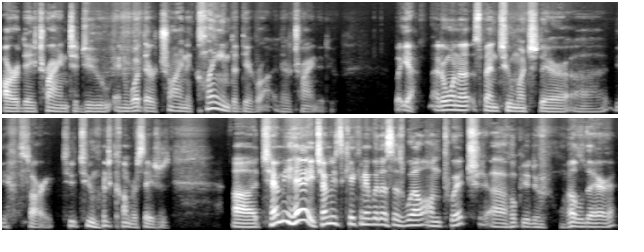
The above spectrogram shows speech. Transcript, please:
are they trying to do and what they're trying to claim that they're they're trying to do. But yeah, I don't want to spend too much there. Uh, sorry, too too much conversations. Uh, Chemi, hey, Chemi's kicking it with us as well on Twitch. Uh, hope you're doing well there.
